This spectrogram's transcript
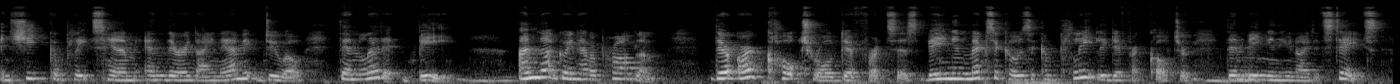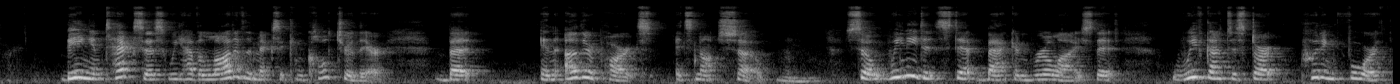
and she completes him and they're a dynamic duo, then let it be. I'm not going to have a problem. There are cultural differences. Being in Mexico is a completely different culture than mm-hmm. being in the United States. Being in Texas, we have a lot of the Mexican culture there, but in other parts, it's not so. Mm-hmm. So we need to step back and realize that we've got to start putting forth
